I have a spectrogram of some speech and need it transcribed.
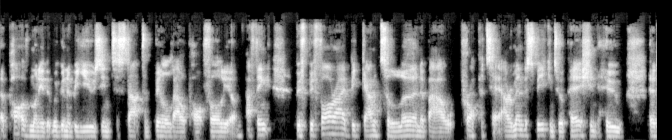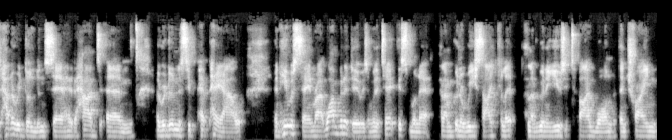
a pot of money that we're going to be using to start to build our portfolio. I think before I began to learn about property, I remember speaking to a patient who had had a redundancy, had had um, a redundancy payout, and he was saying, right, what I'm going to do is I'm going to take this money and I'm going to recycle it and I'm going to use it to buy one, then try and,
